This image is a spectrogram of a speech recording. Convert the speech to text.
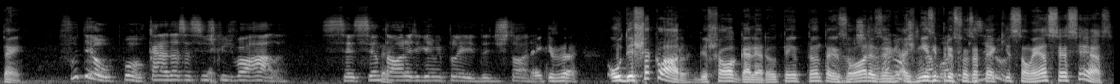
Tem. Fudeu, pô, o cara da Assassin's Creed Valhalla. 60 É. horas de gameplay de história. Tem que zerar. Ou deixa claro, deixa, ó, galera, eu tenho tantas Não, horas, cara não, as minhas impressões até zerou. aqui são essa, essa e essa.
